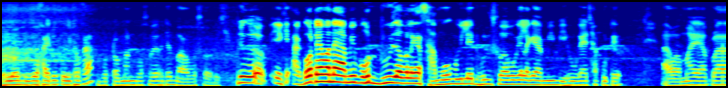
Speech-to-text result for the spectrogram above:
ঢোলৰ ব্যৱসায়টো কৰি থকা বৰ্তমান বছৰে সৈতে বাৰ বছৰ হৈছে। কিন্তু আগতে মানে আমি বহুত দূৰ যাব লাগে চামগুৰিলৈ ঢোল চোৱাবগৈ লাগে আমি বিহু গাই থাকোঁতে। আৰু আমাৰ ইয়াৰ পৰা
